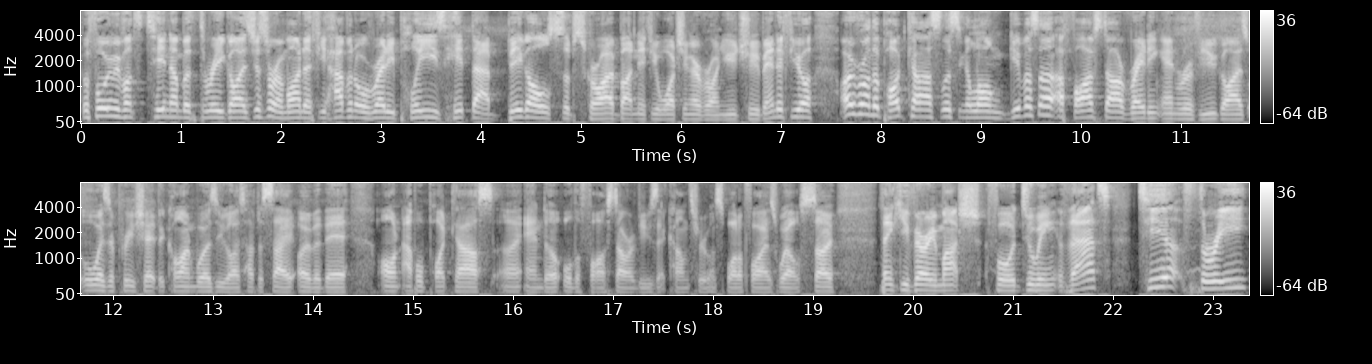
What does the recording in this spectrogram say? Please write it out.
Before we move on to tier number three, guys, just a reminder: if you haven't already, please hit that big old subscribe button if you're watching over on YouTube, and if you're over on the podcast listening along, give us a, a five star rating and review, guys. Always appreciate the kind words you guys have to say over there on Apple Podcasts uh, and uh, all the five star reviews that come through on Spotify as well. So thank you very much for doing that. Tier three.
